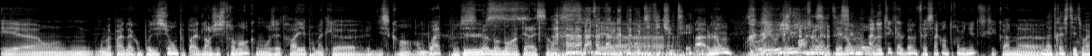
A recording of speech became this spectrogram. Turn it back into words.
Et euh, on, on a parlé de la composition, on peut parler de l'enregistrement, comment vous avez travaillé pour mettre le, le disque en, en boîte. Le moment intéressant. C'était euh, Beaucoup de difficultés. Bah, long. Oui, oui, je pense. C'était C'est long. beau, À noter que l'album fait 53 minutes, ce qui est quand même. euh, On a 13 titres, ouais,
